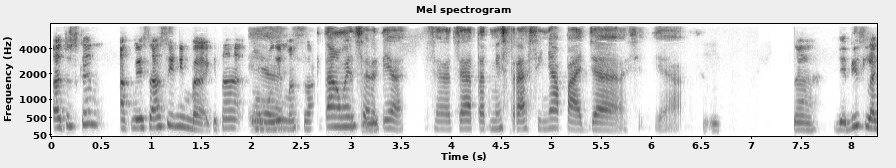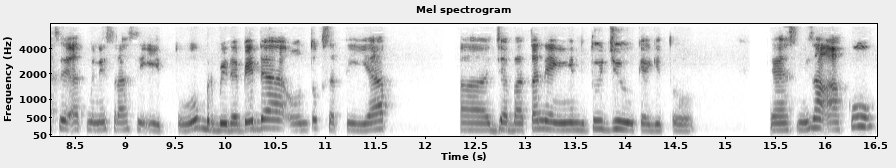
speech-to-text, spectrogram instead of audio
Uh, terus kan administrasi nih mbak. Kita ngomongin yeah, masalah kita ngomongin syarat ya syarat-syarat administrasinya apa aja ya. Nah jadi seleksi administrasi itu berbeda-beda untuk setiap uh, jabatan yang ingin dituju kayak gitu. Ya misal aku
